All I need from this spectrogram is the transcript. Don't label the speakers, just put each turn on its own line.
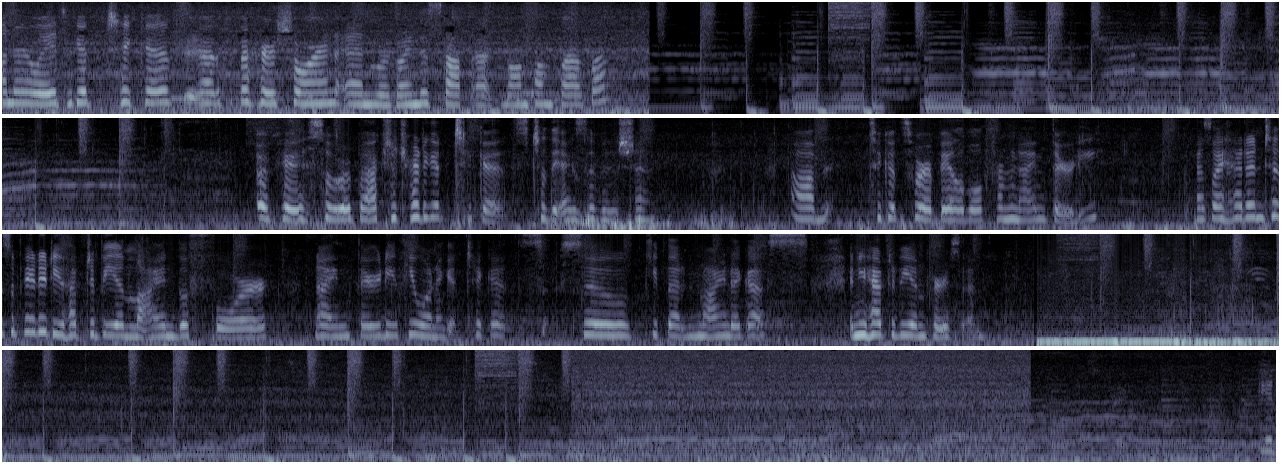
On our way to get tickets at the Hirshhorn and we're going to stop at Bon Bon Plaza. Okay, so we're back to try to get tickets to the exhibition. Um, tickets were available from 9.30. As I had anticipated, you have to be in line before 9.30 if you want to get tickets. So keep that in mind, I guess. And you have to be in person.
